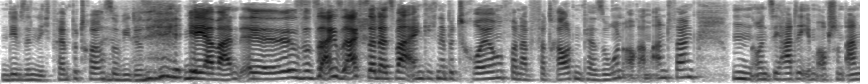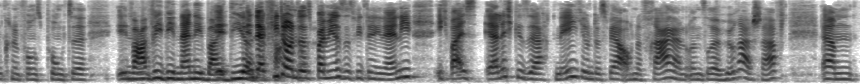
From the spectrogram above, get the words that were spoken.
in dem Sinne nicht Fremdbetreuung, so wie du es mir ja mal, äh, sozusagen sagst, sondern es war eigentlich eine Betreuung von einer vertrauten Person auch am Anfang. Hm, und sie hatte eben auch schon Anknüpfungspunkte. In, war wie die Nanny bei in, dir. In der Kita und das, bei mir ist es wie die Nanny. Ich weiß ehrlich gesagt nicht, und das wäre auch eine Frage an unsere Hörerschaft, ähm,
